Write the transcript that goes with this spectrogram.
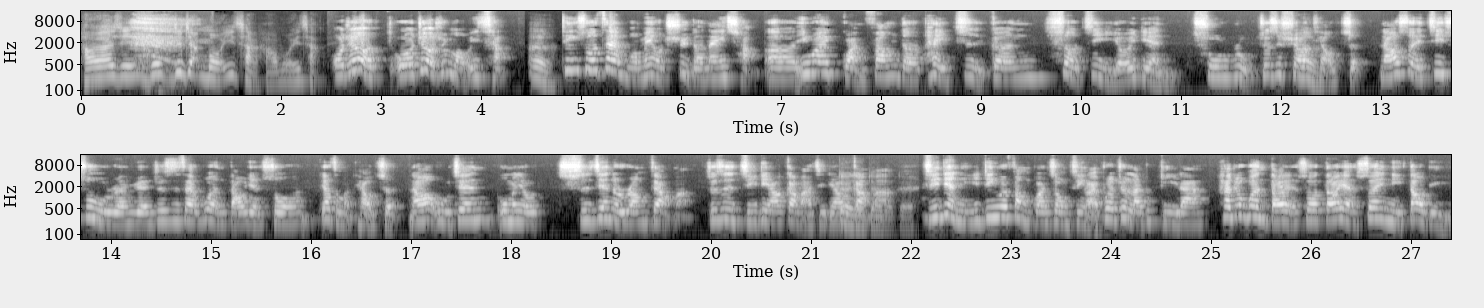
好，那行，你就就讲某一场，好，某一场，我就有，我就有去某一场。嗯，听说在我没有去的那一场，呃，因为馆方的配置跟设计有一点出入，就是需要调整。然后，所以技术人员就是在问导演说要怎么调整。然后午间我们有时间的 run down 嘛，就是几点要干嘛，几点要干嘛，几点你一定会放观众进来，不然就来不及啦。他就问导演说：“导演，所以你到底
